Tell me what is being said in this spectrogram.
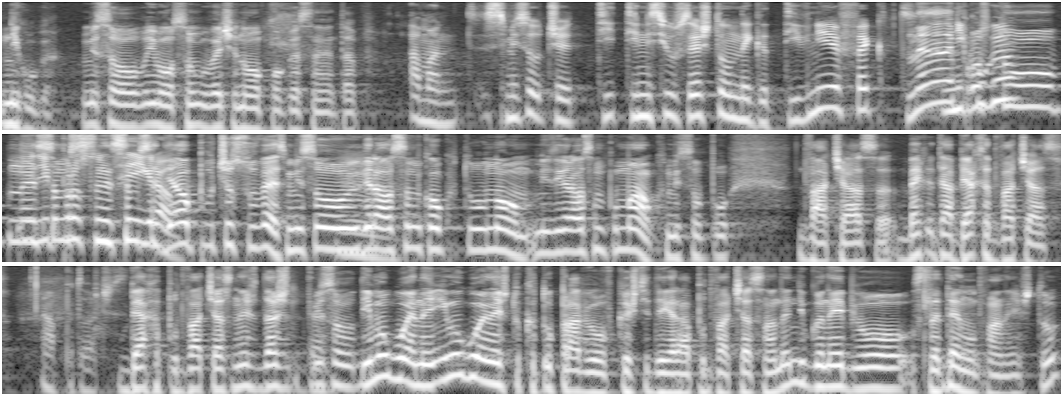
Никога. Мисъл, имал съм го вече много по-късен етап. Ама, смисъл, че ти, ти не си усещал негативния ефект Не, не, не, никога? просто не Или съм, просто не не съм играл? седял по часове. Смисъл, играл съм колкото много. Играл съм по малко. Смисъл, по два часа. Бяха, да, бяха два часа. А, по това часа. Бяха по два часа. Нещо, даже, да. мисъл, има, го е, има го е нещо като правило вкъщи да играя по два часа на ден. Никога не е било следено това нещо.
